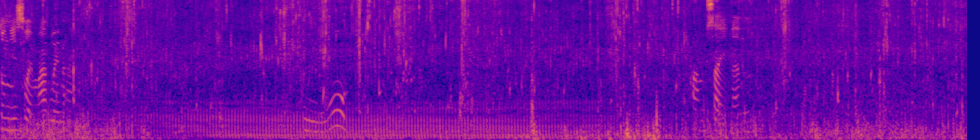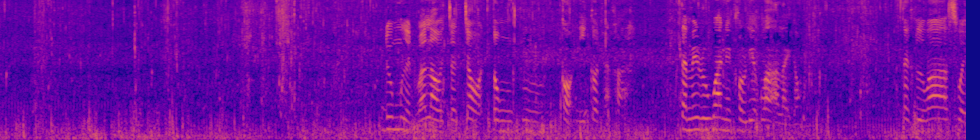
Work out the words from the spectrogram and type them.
ตรงนี้สวยมากเลยนะโอ้โหความใสนั้นดูเหมือนว่าเราจะจอดตรงเกาะนี้ก่อนนะคะ แต่ไม่รู้ว่าเนี่ยเขาเรียกว่าอะไรเนาะแต่คือว่าสวย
